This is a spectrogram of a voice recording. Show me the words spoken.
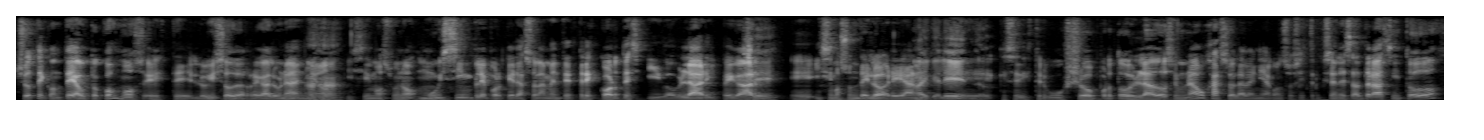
Yo te conté, Autocosmos este, lo hizo de regalo un año. Ajá. Hicimos uno muy simple porque era solamente tres cortes y doblar y pegar. Sí. Eh, hicimos un DeLorean Ay, qué lindo. eh, que se distribuyó por todos lados en una hoja sola. Venía con sus instrucciones atrás y todo,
